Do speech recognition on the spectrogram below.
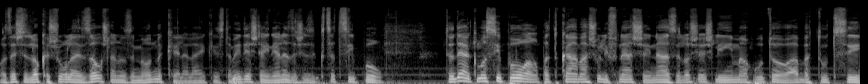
או זה שזה לא קשור לאזור שלנו, זה מאוד מקל עליי, כי תמיד יש את העניין הזה שזה קצת סיפור. אתה יודע, כמו סיפור הרפתקה, משהו לפני השינה, זה לא שיש לי אימא הוטו או אבא טוצי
